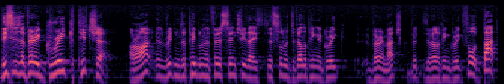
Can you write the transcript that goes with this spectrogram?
This is a very Greek picture, all right? Written to people in the first century. They, are sort of developing a Greek, very much, developing Greek thought. But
